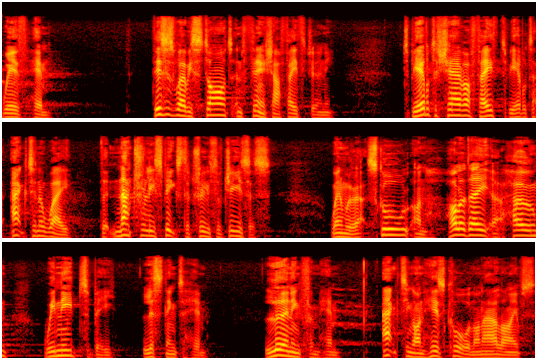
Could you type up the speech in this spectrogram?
with Him. This is where we start and finish our faith journey. To be able to share our faith, to be able to act in a way that naturally speaks the truth of Jesus. When we're at school, on holiday, at home, we need to be listening to Him, learning from Him, acting on His call on our lives.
